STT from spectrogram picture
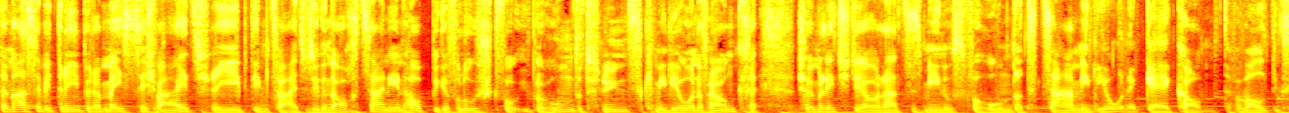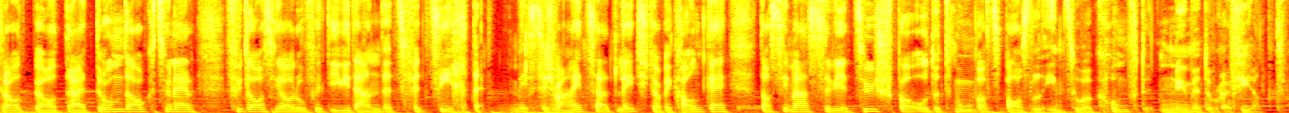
Der Messebetreiber Messe Schweiz schreibt im 2018 einen happigen Verlust von über 190 Millionen Franken. Schon im letzten Jahr hat es ein Minus von 110 Millionen gegeben. Der Verwaltungsrat beantragt darum den Aktionär, für das Jahr auf eine Dividende zu verzichten. Messe Schweiz hat letztes Jahr bekannt gegeben, dass sie Messen wie Züspa oder die MUBA Basel in Zukunft nicht mehr durchführt.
